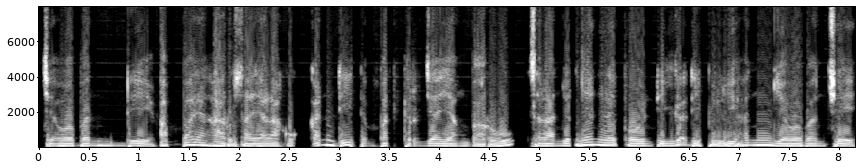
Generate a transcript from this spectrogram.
Jawaban D. Apa yang harus saya lakukan di tempat kerja yang baru? Selanjutnya nilai poin 3 di pilihan jawaban C.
